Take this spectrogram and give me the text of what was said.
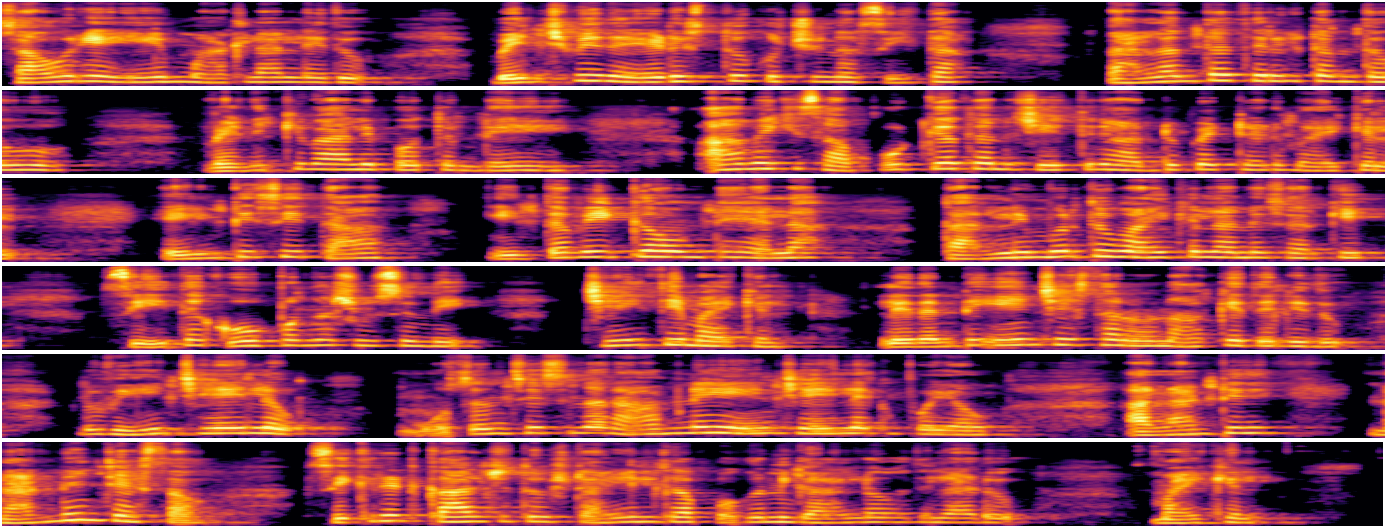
శౌర్య ఏం మాట్లాడలేదు. బెంచ్ మీద ఏడుస్తూ కూర్చున్న సీత తలంతా తిరగటంతో వెనక్కి వాలిపోతుంటే ఆమెకి సపోర్ట్‌గా తన చేతిని అడ్డు పెట్టాడు మైకేల్. ఏంటి సీత ఇంత వీక్‌గా ఉంటే ఎలా? తల నిమురుతూ మైకేల్ అనేసరికి సీత కోపంగా చూసింది. చేతి మైకేల్. లేదంటే ఏం చేస్తానో నాకే తెలీదు. నువ్వేం చేయలేవు. మోసం చేసిన రామ్‌నే ఏం చేయలేకపోయావు. అలాంటిది నన్నేం చేస్తావు? సిగరెట్ కాల్చుతూ స్టైల్‌గా పొగని గాల్లో వదిలాడు మైకేల్.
